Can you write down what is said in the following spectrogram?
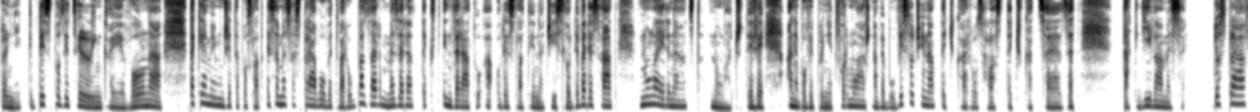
plně k dispozici, linka je volná. Také mi můžete poslat SMS zprávou ve tvaru bazar, mezera, text inzerátu a odeslat ji na číslo 90 011 04 anebo vyplnit formulář na webu vysočina.rozhlas.cz. Tak díváme se do zpráv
